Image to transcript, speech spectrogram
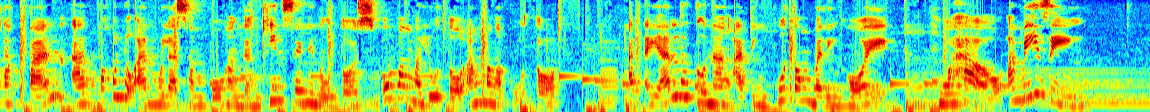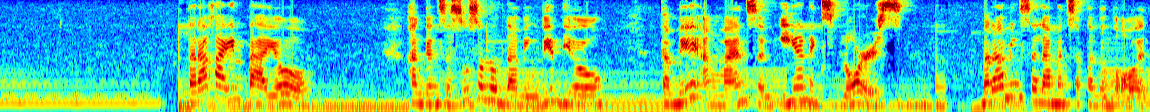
Takpan at pakuluan mula 10 hanggang 15 minutos upang maluto ang mga puto. At ayan, luto na ang ating putong balinghoy. Wow! Amazing! Tara kain tayo! Hanggang sa susunod naming video, kami ang Mans and Ian Explores. Maraming salamat sa panonood.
